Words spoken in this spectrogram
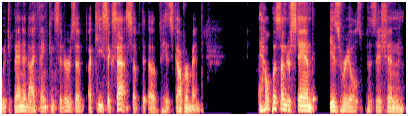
which Bennett, I think, considers a, a key success of, the, of his government. Help us understand Israel's position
